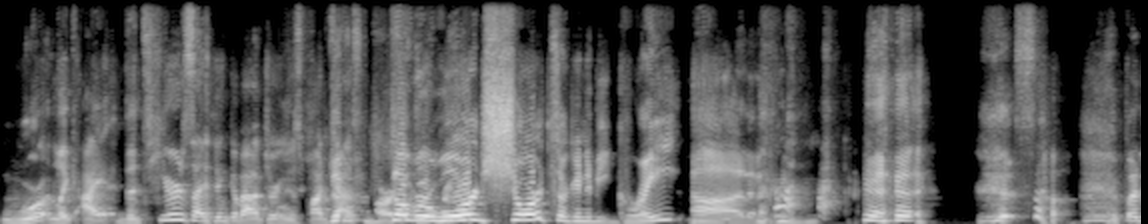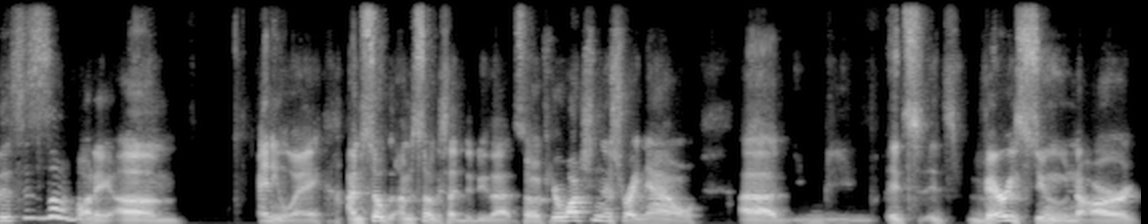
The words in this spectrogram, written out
like I the tears I think about during this podcast the, the reward shorts are going to be great. Uh, so, but this is so funny. Um, anyway, I'm so I'm so excited to do that. So if you're watching this right now, uh, it's it's very soon. Our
